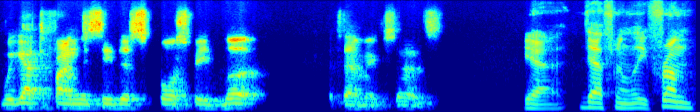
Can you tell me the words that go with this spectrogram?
we got to finally see this full speed look, if that makes sense. Yeah, definitely. From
